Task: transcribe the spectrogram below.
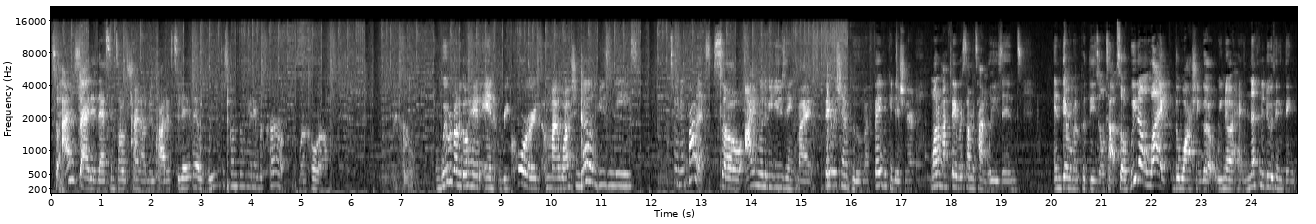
So I decided that since I was trying out new products today that we were just gonna go ahead and recurl, recurl, Recurl. We were gonna go ahead and record my wash and go using these two new products. So I'm gonna be using my favorite shampoo, my favorite conditioner, one of my favorite summertime leave-ins, and then we're gonna put these on top. So if we don't like the wash and go, we know it had nothing to do with anything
